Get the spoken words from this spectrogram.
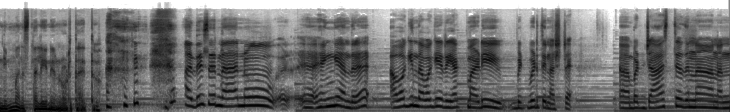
ನಿಮ್ಮ ಮನಸ್ಸಿನಲ್ಲಿ ಏನೇನು ನೋಡ್ತಾ ಇತ್ತು? ಅದೇ ಸರ್ ನಾನು ಹೆಂಗೆ ಅಂದ್ರೆ ಅವಾಗಿಂದ ಅವಾಗೆ ರಿಯಾಕ್ಟ್ ಮಾಡಿ ಬಿಟ್ಬಿಡ್ತೀನಿ ಅಷ್ಟೇ. ಬಟ್ ಜಾಸ್ತಿ ಅದನ್ನ ನನ್ನ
